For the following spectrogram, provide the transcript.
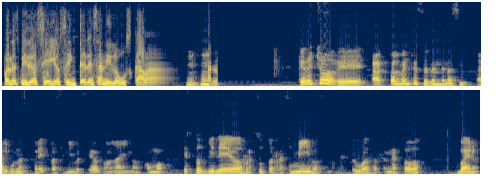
pones videos si ellos se interesan y lo buscaban. Que de hecho, eh, actualmente se venden así algunas prepas y universidades online, ¿no? Como estos videos súper resumidos en donde tú vas a tener todo. Bueno,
